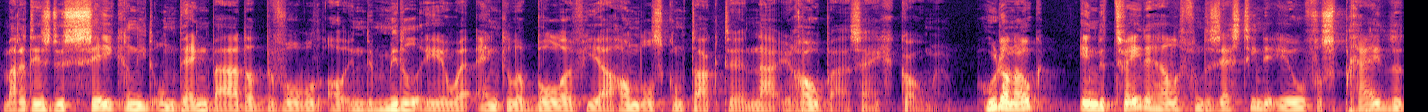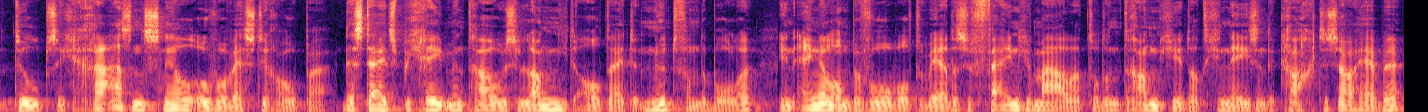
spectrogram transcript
Maar het is dus zeker niet ondenkbaar dat bijvoorbeeld al in de middeleeuwen enkele bollen via handelscontacten naar Europa zijn gekomen. Hoe dan ook, in de tweede helft van de 16e eeuw verspreidde de tulp zich razendsnel over West-Europa. Destijds begreep men trouwens lang niet altijd het nut van de bollen. In Engeland bijvoorbeeld werden ze fijn gemalen tot een drankje dat genezende krachten zou hebben.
